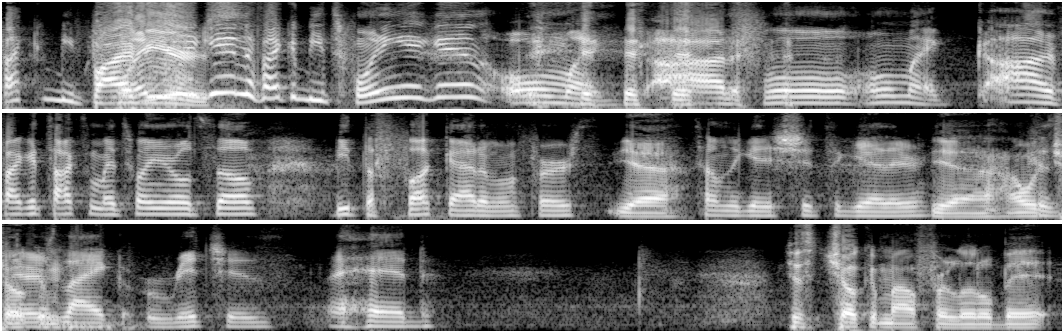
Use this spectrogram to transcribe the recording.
if I could be Five 20 years. again, if I could be 20 again, oh my god, fool, oh my god, if I could talk to my 20 year old self, beat the fuck out of him first, yeah, tell him to get his shit together, yeah, I would choke there's him. like riches ahead. just choke him out for a little bit,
